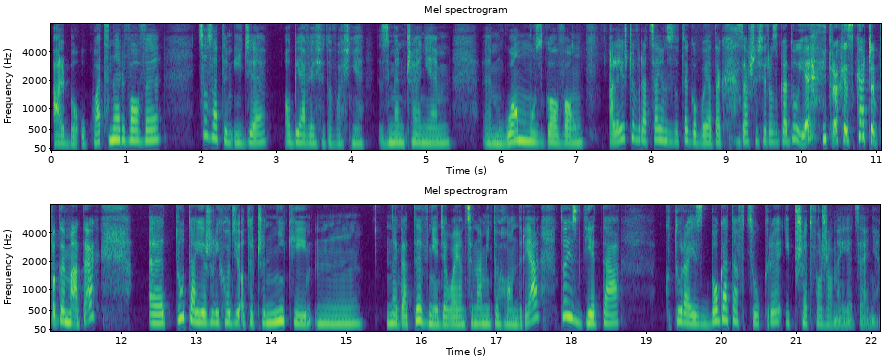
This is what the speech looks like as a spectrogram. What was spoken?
albo układ nerwowy. Co za tym idzie, objawia się to właśnie zmęczeniem, mgłą mózgową. Ale jeszcze wracając do tego, bo ja tak zawsze się rozgaduję i trochę skaczę po tematach, e, tutaj, jeżeli chodzi o te czynniki mm, negatywnie działające na mitochondria, to jest dieta, która jest bogata w cukry i przetworzone jedzenie.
